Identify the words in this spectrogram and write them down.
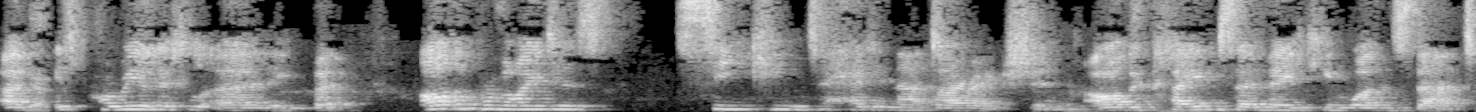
um, yeah. is probably a little early. But are the providers seeking to head in that direction? Are the claims they're making ones that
